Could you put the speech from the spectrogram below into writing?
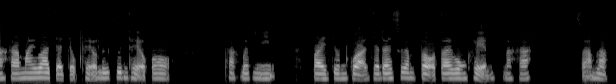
นะคะ ไม่ว่าจะจบแถวหรือขึ้นแถวก็ถักแบบนี้ ไปจนกว่าจะได้เชื่อมต่อใต้วงแขนนะคะสามหลัก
